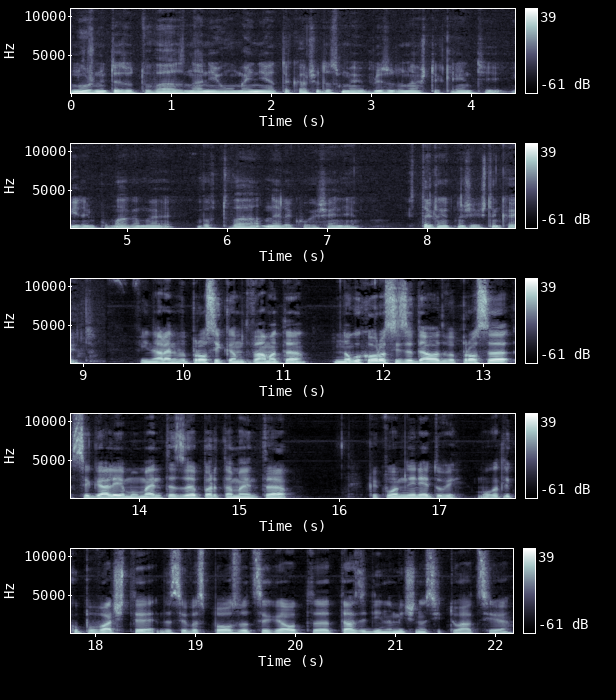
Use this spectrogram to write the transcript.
нужните за това знания и умения, така че да сме близо до нашите клиенти и да им помагаме в това нелеко решение. Изтеглянето на жилищен кредит. Финален въпрос и към двамата. Много хора си задават въпроса, сега ли е момента за апартамента. Какво е мнението ви? Могат ли купувачите да се възползват сега от тази динамична ситуация?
